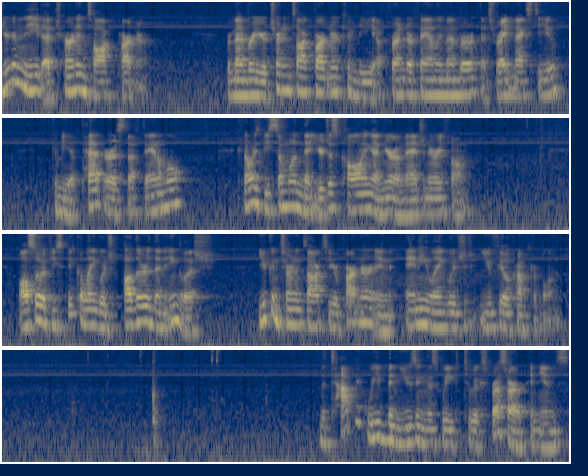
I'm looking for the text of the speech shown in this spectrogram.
you're going to need a turn and talk partner. Remember, your turn and talk partner can be a friend or family member that's right next to you. It can be a pet or a stuffed animal. It can always be someone that you're just calling on your imaginary phone. Also, if you speak a language other than English, you can turn and talk to your partner in any language you feel comfortable in. The topic we've been using this week to express our opinions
